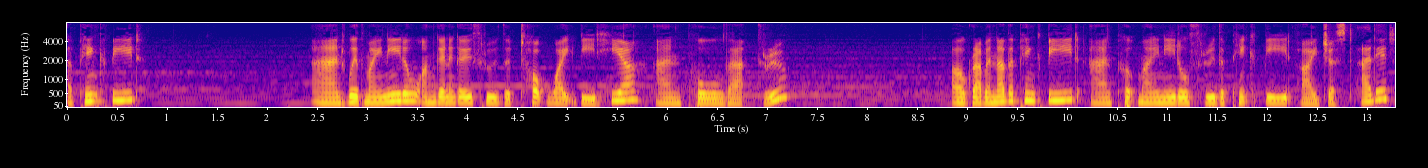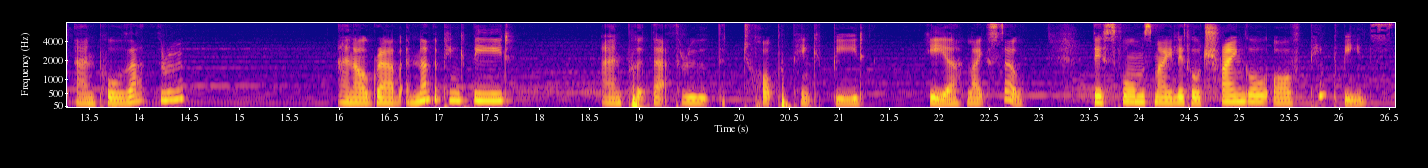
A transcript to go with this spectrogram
a pink bead. And with my needle, I'm going to go through the top white bead here and pull that through. I'll grab another pink bead and put my needle through the pink bead I just added and pull that through. And I'll grab another pink bead and put that through the top pink bead here like so. This forms my little triangle of pink beads.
